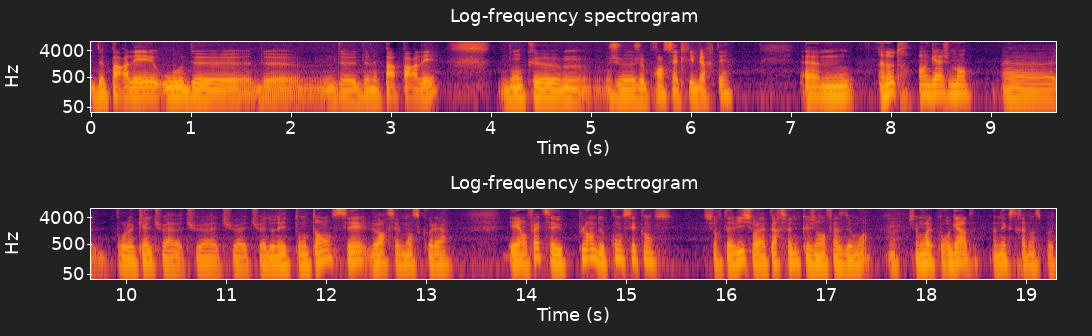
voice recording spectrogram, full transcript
de parler ou de, de, de- de ne pas parler. Donc, euh, je, je prends cette liberté. Euh, un autre engagement euh, pour lequel tu as, tu, as, tu, as, tu as donné de ton temps, c'est le harcèlement scolaire. Et en fait, ça a eu plein de conséquences sur ta vie, sur la personne que j'ai en face de moi. J'aimerais qu'on regarde un extrait d'un spot.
